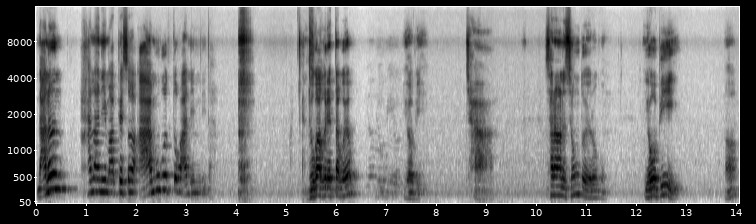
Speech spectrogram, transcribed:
나는 하나님 앞에서 아무것도 아닙니다. 누가 그랬다고요? 욥이. 자, 사랑하는 성도 여러분, 욥이 어?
